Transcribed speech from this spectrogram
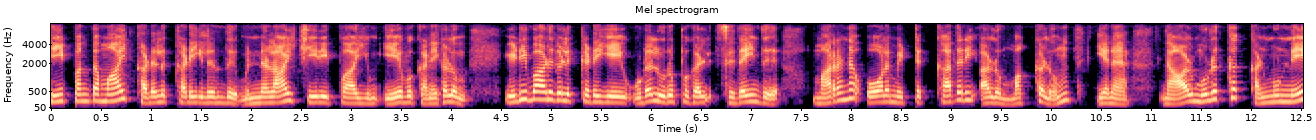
தீப்பந்தமாய் கடலுக்கடியிலிருந்து மின்னலாய் சீரிப்பாயும் ஏவுகணைகளும் இடிபாடுகளுக்கிடையே உடல் உறுப்புகள் சிதைந்து மரண ஓலமிட்டு கதறி அழும் மக்களும் என நாள் முழுக்க கண்முன்னே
